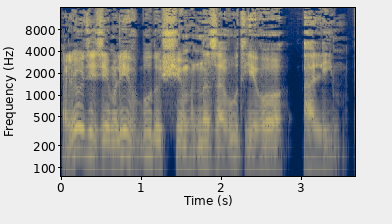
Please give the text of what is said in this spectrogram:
Люди Земли в будущем назовут его Олимп.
